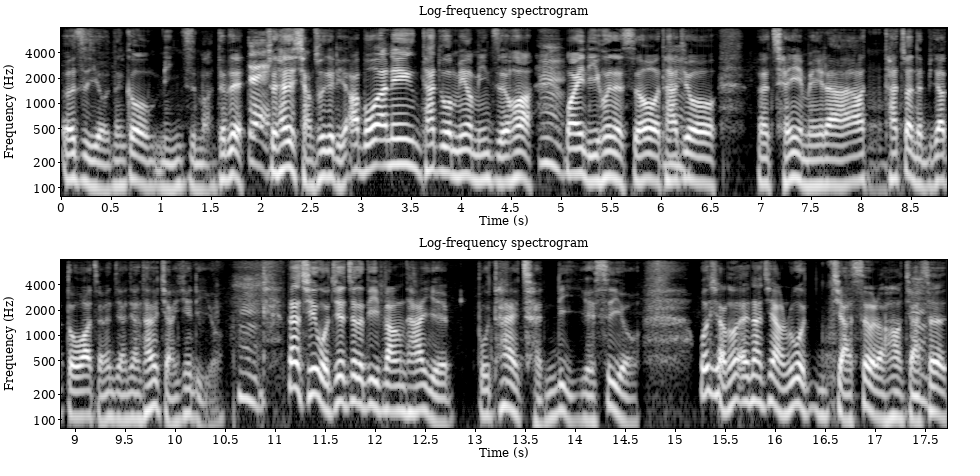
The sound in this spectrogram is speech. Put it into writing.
儿子有能够名字嘛，对不对？对。所以他就想出一个理由啊，不过呢，他如果没有名字的话，嗯，万一离婚的时候，他就呃钱也没了啊，他赚的比较多啊，怎么讲讲？他会讲一些理由。嗯。但其实我觉得这个地方他也不太成立，也是有。我想说，哎，那这样，如果假设了哈，假设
